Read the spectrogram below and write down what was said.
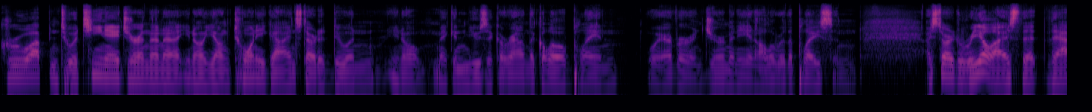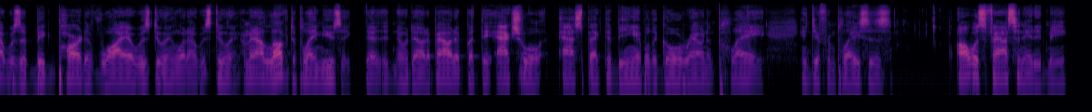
grew up into a teenager and then a, you know, young 20 guy and started doing, you know, making music around the globe, playing wherever in Germany and all over the place. And I started to realize that that was a big part of why I was doing what I was doing. I mean, I love to play music, no doubt about it, but the actual aspect of being able to go around and play in different places always fascinated me.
